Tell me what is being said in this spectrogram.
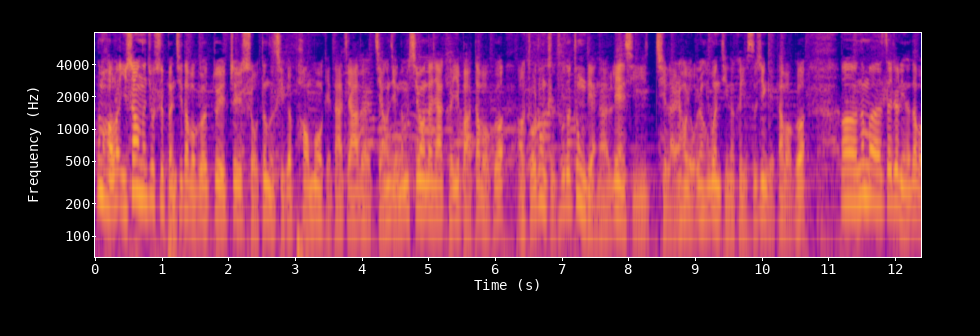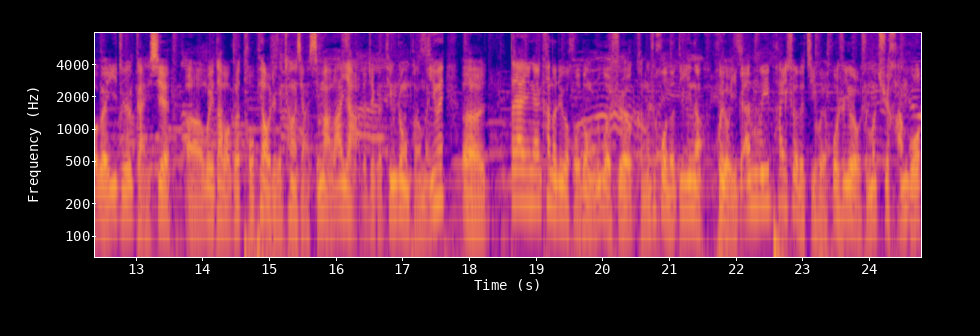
那么好了，以上呢就是本期大宝哥对这首邓紫棋的《泡沫》给大家的讲解。那么希望大家可以把大宝哥啊着重指出的重点呢练习起来，然后有任何问题呢可以私信给大宝哥。呃，那么在这里呢，大宝哥也一直感谢呃为大宝哥投票这个畅想喜马拉雅的这个听众朋友们，因为呃。大家应该看到这个活动，如果是可能是获得第一呢，会有一个 MV 拍摄的机会，或是又有什么去韩国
